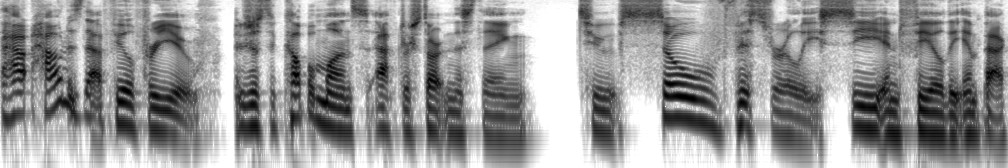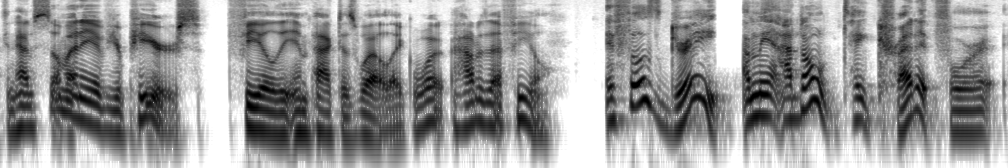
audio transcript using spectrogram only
How, how does that feel for you? Just a couple months after starting this thing to so viscerally see and feel the impact and have so many of your peers feel the impact as well. Like what how does that feel? it feels great. I mean, I don't take credit for it.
